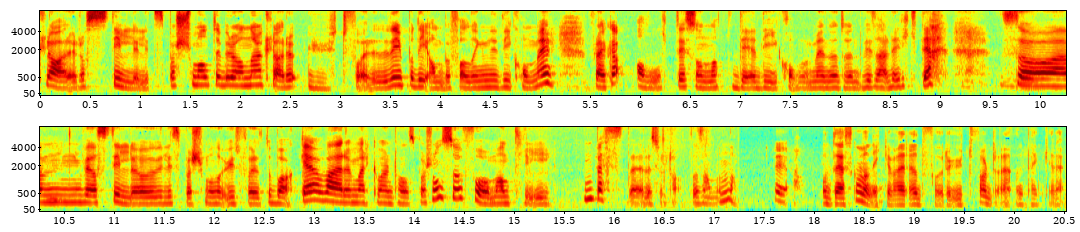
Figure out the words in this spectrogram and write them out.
klarer å stille litt spørsmål til byråene, klarer å utfordre dem på de anbefalingene de kommer. For det er ikke alltid sånn at det de kommer med, nødvendigvis nødvendigvis er det riktige. Så um, ved å stille litt spørsmål og utfordre tilbake og være merkevaren så får man til den beste resultatet sammen. Da. Ja, og det skal man ikke være redd for å utfordre, tenker jeg.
